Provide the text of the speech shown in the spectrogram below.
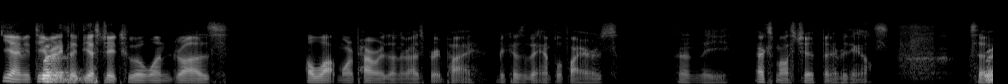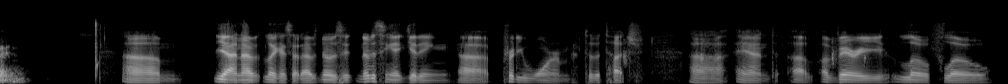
Yeah, I mean theoretically, but, the SJ201 draws a lot more power than the Raspberry Pi because of the amplifiers and the XMOS chip and everything else. So, right. um, yeah, and I, like I said, I was noticing, noticing it getting uh, pretty warm to the touch, uh, and a, a, very low flow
